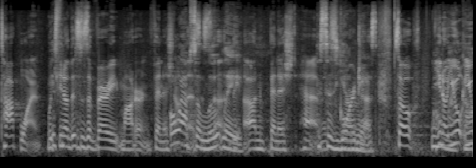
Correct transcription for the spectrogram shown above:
top one, which you know this is a very modern finish. Oh, on this. Uh, the- absolutely. unfinished hem. This It's is yummy. gorgeous. So you Oh know you you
